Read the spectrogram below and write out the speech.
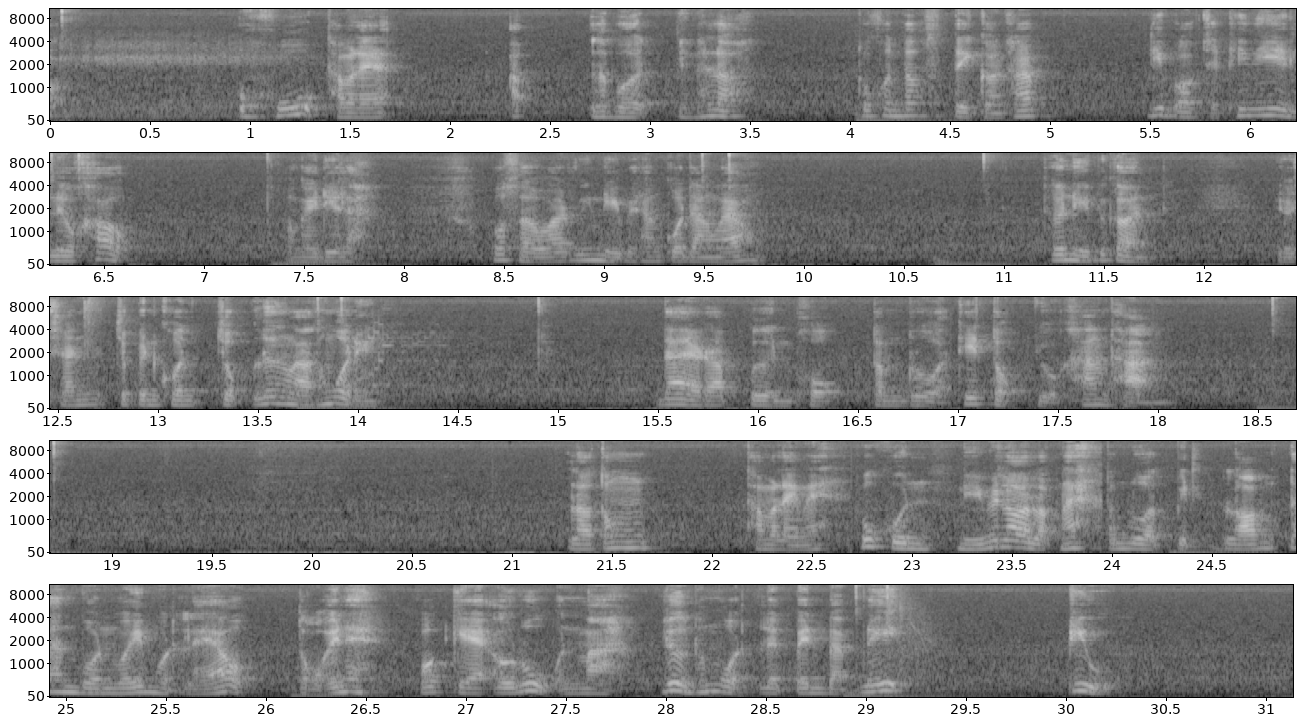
โอ้โหทำอะไรนะอะระเบิดอย่างนั้นเหรอ ทุกคนต้องสติก่อนครับ รีบออกจากที่นี่เร็วเข้า เอาไงดีล่ะพวกสารวัตรวิ่งหนีไปทางโกดังแล้ว เธอหนีไปก่อน เดี๋ยวฉันจะเป็นคนจบเรื่องราวทั้งหมดเอง ได้รับปืนพกตำรวจที่ตกอยู่ข้างทาง เราต้องทำอะไรไหม พวกคุณหนีไม่รอดหรอกนะ ตำรวจปิดล้อมด้านบนไว้หมดแล้วต่อยเนี่ย เพราะแกเอารูปมันมา เรื่องทั้งหมดเลยเป็นแบบนี้ พิว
